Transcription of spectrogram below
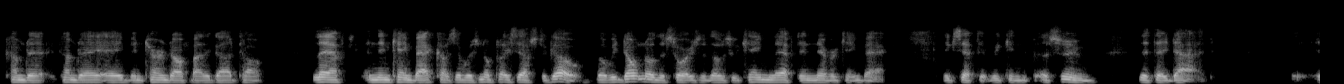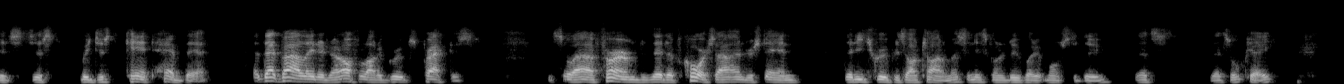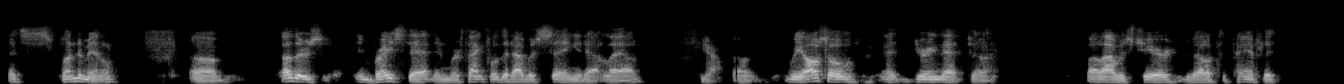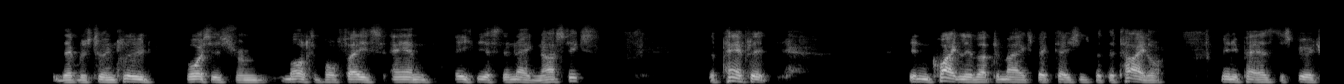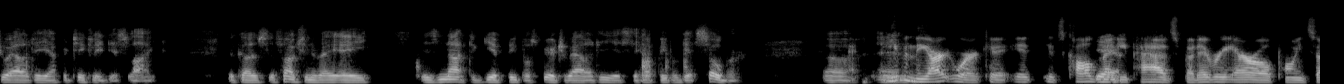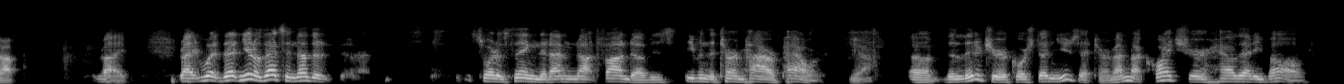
come to come to AA, been turned off by the God talk, left, and then came back because there was no place else to go. But we don't know the stories of those who came, left, and never came back, except that we can assume that they died. It's just we just can't have that. That violated an awful lot of groups' practice. So I affirmed that, of course, I understand that each group is autonomous and it's going to do what it wants to do. That's that's okay. That's fundamental. Um, others embrace that, and we're thankful that I was saying it out loud. Yeah. Uh, we also, uh, during that, uh, while I was chair, developed a pamphlet that was to include voices from multiple faiths and atheists and agnostics. The pamphlet didn't quite live up to my expectations, but the title many paths to spirituality I particularly disliked because the function of AA is not to give people spirituality, it's to help people get sober. Uh, Even the artwork, it, it's called yeah. Many Paths, but every arrow points up. Right, right. Well, that, you know, that's another uh, sort of thing that I'm not fond of is even the term higher power. Yeah. Uh, the literature, of course, doesn't use that term. I'm not quite sure how that evolved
